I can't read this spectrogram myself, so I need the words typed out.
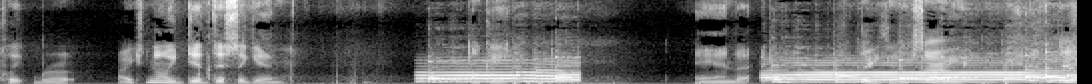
Played. Bro, I accidentally did this again. Okay, and uh, there you go. Sorry. There,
